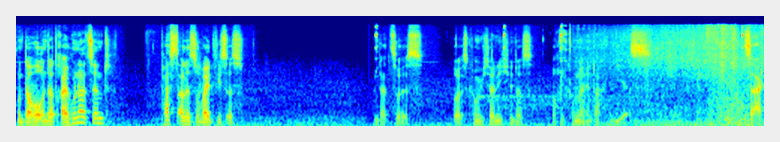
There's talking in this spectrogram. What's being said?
Und da wir unter 300 sind, passt alles so weit, wie es ist. Wenn das so ist. So, jetzt komme ich da nicht hinter. Doch, ich komme dahinter. Yes. Zack.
